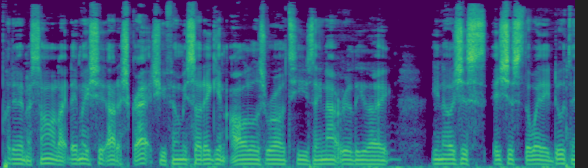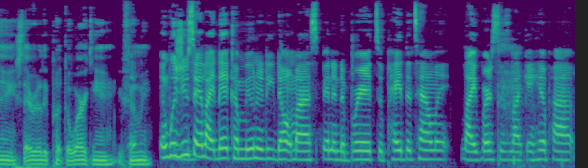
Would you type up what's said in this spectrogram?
put it in a song. Like they make shit out of scratch. You feel me? So they getting all those royalties. They not really like. Mm-hmm. You know, it's just it's just the way they do things. They really put the work in. You feel me? And would you say like that community don't mind spending the bread to pay the talent, like versus like in hip hop,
